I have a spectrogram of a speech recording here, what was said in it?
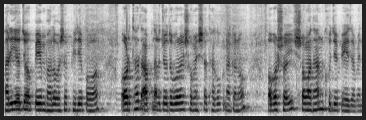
হারিয়ে যাওয়া প্রেম, ভালোবাসা ফিরে পাওয়া, অর্থাৎ আপনার যত বড়ই সমস্যা থাকুক না কেন, অবশ্যই সমাধান খুঁজে পেয়ে যাবেন।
